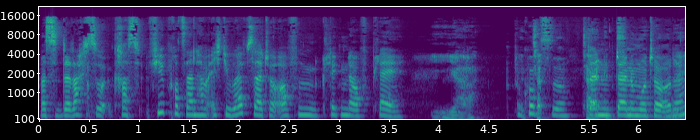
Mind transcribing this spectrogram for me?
Was da dachte ich so, krass, 4% haben echt die Webseite offen klicken da auf Play. Ja. Du guckst so. Ta- Dein, deine Mutter, oder?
